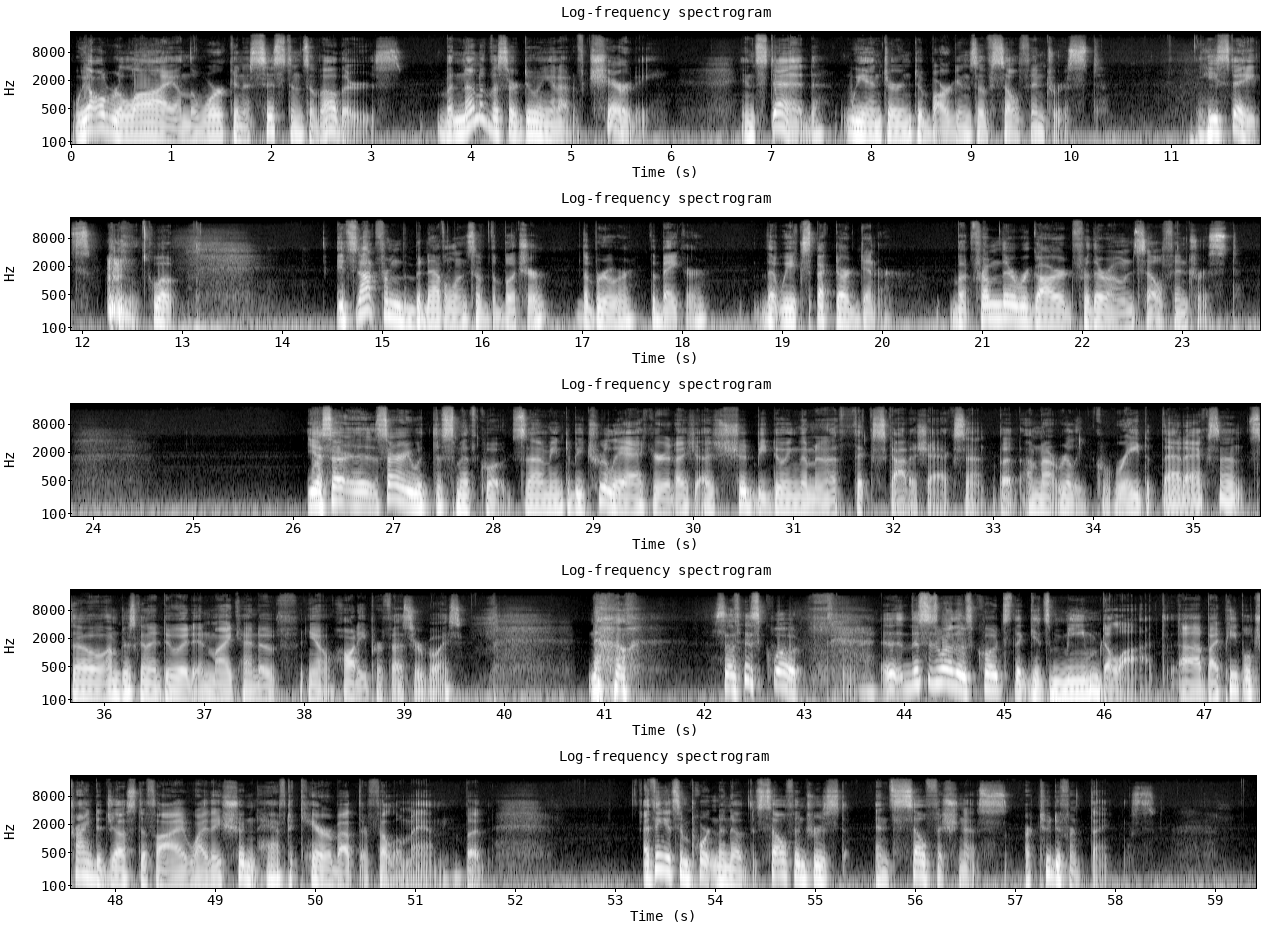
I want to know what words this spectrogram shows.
We all rely on the work and assistance of others, but none of us are doing it out of charity. Instead, we enter into bargains of self interest. He states, quote, it's not from the benevolence of the butcher, the brewer, the baker, that we expect our dinner, but from their regard for their own self interest. Yeah, sorry, sorry with the Smith quotes. I mean, to be truly accurate, I, I should be doing them in a thick Scottish accent, but I'm not really great at that accent, so I'm just going to do it in my kind of, you know, haughty professor voice. Now, so this quote, this is one of those quotes that gets memed a lot uh, by people trying to justify why they shouldn't have to care about their fellow man. But I think it's important to note that self interest and selfishness are two different things.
